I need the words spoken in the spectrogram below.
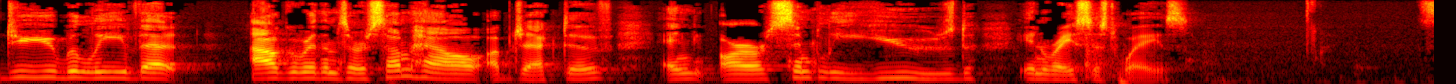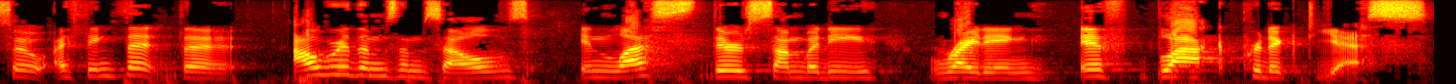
do you believe that algorithms are somehow objective and are simply used in racist ways? So I think that the algorithms themselves, unless there's somebody writing if black predict yes,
